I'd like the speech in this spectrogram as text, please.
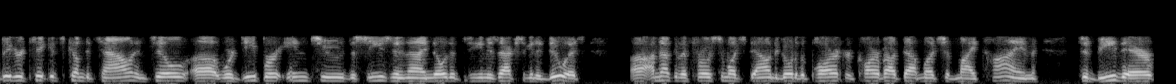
bigger tickets come to town, until uh, we're deeper into the season, and I know that the team is actually going to do it. Uh, I'm not going to throw so much down to go to the park or carve out that much of my time to be there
